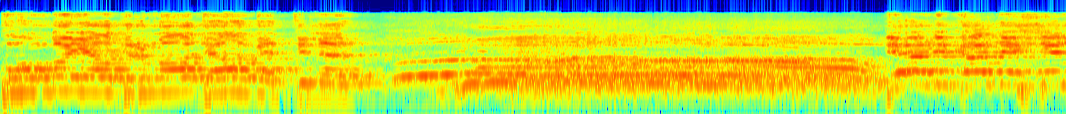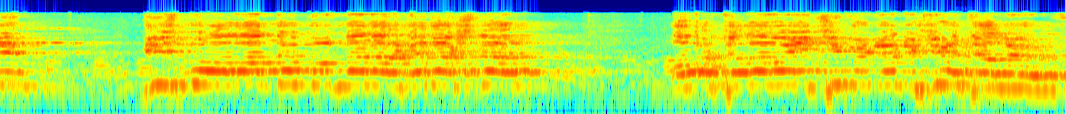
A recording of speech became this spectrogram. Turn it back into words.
bomba yağdırmaya devam ettiler. Değerli kardeşlerim, biz bu alanda bulunan arkadaşlar ortalama 2 milyon ücret alıyoruz.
